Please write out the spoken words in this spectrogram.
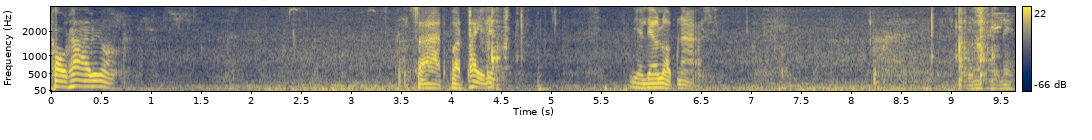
เกาท่าไปหน่อยสะอาดปลอดภัยเลยเรียนแล้วรอบหน้าเรียนไปเลย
